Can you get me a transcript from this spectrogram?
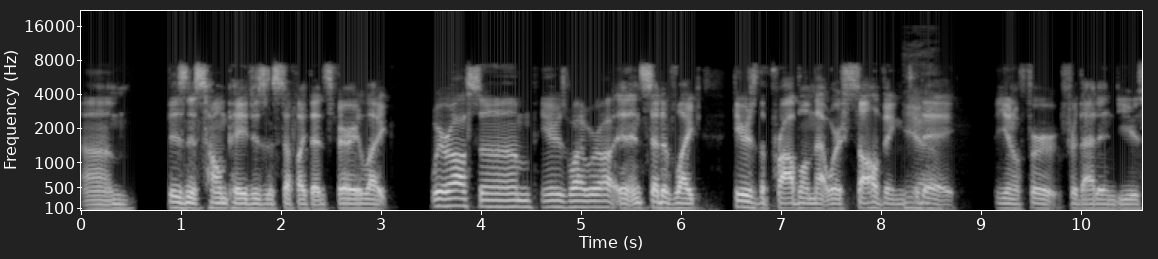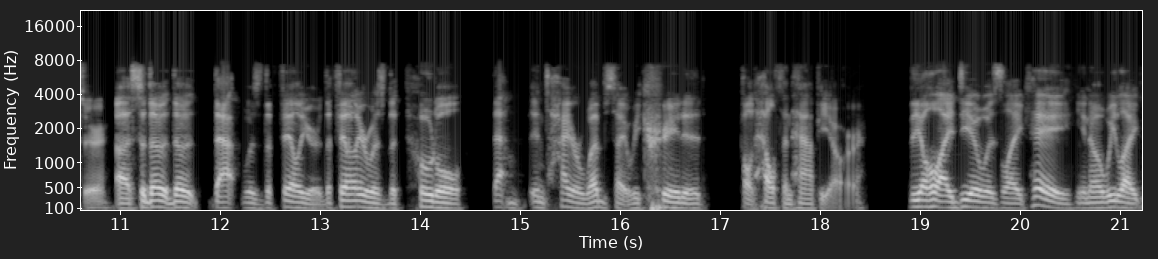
um business homepages and stuff like that, it's very like, we're awesome. Here's why we're aw-" instead of like, here's the problem that we're solving Yeah. today you know for for that end user uh, so the, the that was the failure the failure was the total that entire website we created called health and happy hour the whole idea was like hey you know we like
